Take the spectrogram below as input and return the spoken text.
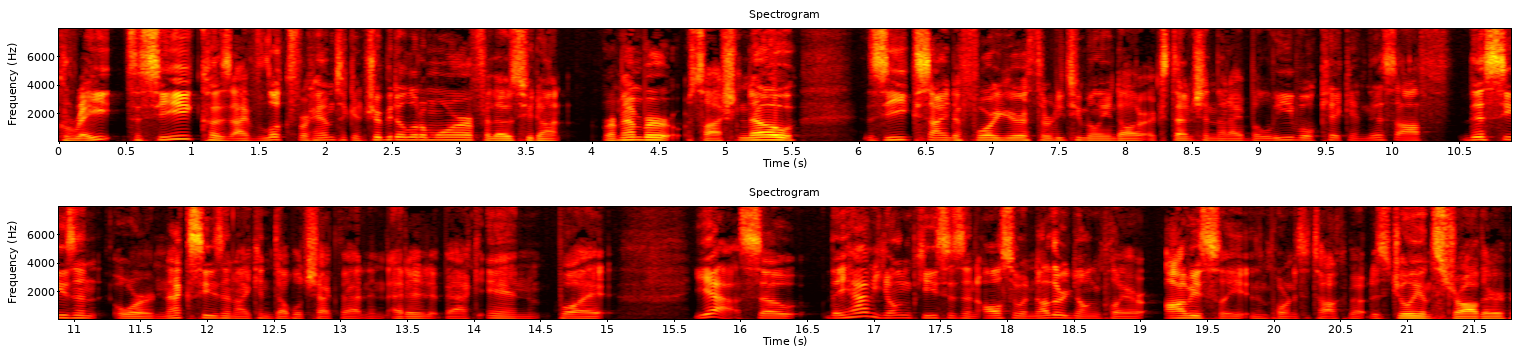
great to see because I've looked for him to contribute a little more. For those who don't remember slash know, Zeke signed a four-year, thirty-two million dollar extension that I believe will kick in this off this season or next season. I can double check that and edit it back in, but Yeah, so they have young pieces, and also another young player, obviously important to talk about, is Julian Strawther.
